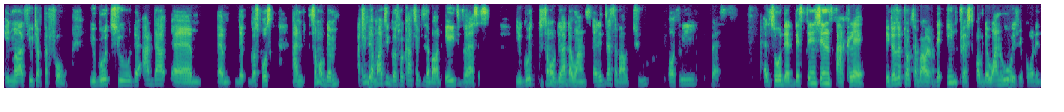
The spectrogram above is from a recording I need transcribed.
in Matthew chapter 4. You go to the other um, um the gospels, and some of them, I think the Matthew gospel concept is about eight verses. You go to some of the other ones, and it's just about two or three verses. And so the distinctions are clear. It also talks about the interest of the one who is recording.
